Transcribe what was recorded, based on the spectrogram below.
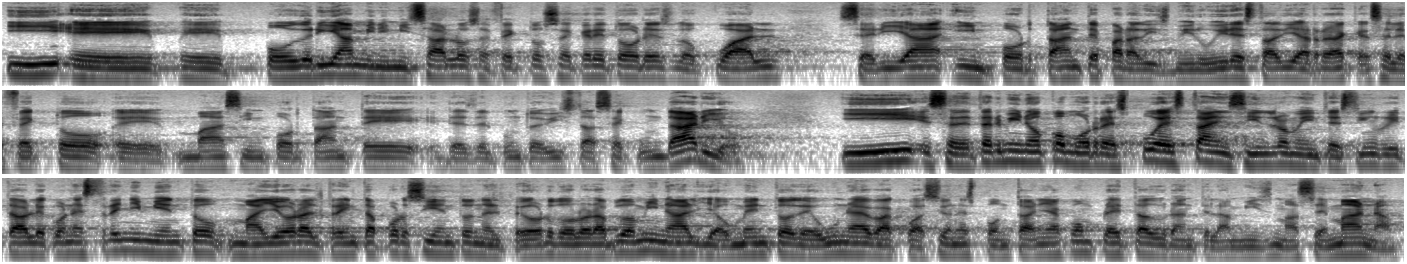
y eh, eh, podría minimizar los efectos secretores, lo cual sería importante para disminuir esta diarrea, que es el efecto más importante desde el punto de vista secundario y se determinó como respuesta en síndrome de intestino irritable con estreñimiento mayor al 30% en el peor dolor abdominal y aumento de una evacuación espontánea completa durante la misma semana.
